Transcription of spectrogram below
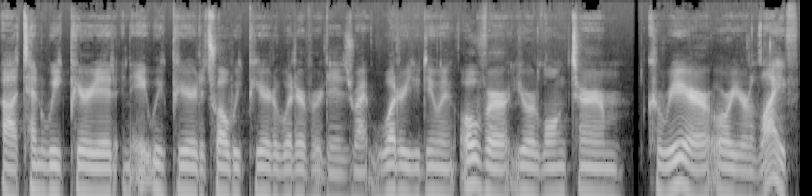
a 10 week period, an 8 week period, a 12 week period, or whatever it is, right? What are you doing over your long term career or your life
